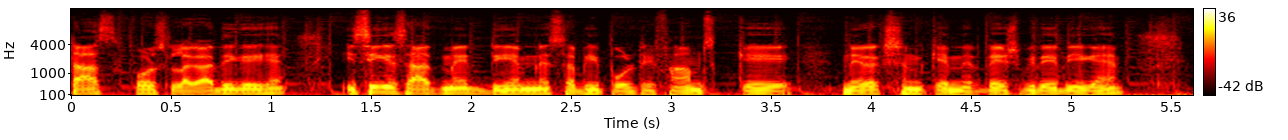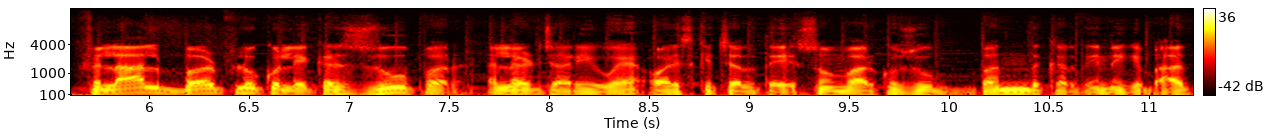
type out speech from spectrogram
टास्क फोर्स लगा दी गई है। इसी के साथ में डीएम ने सभी पोल्ट्री फार्म्स के निरीक्षण के निर्देश भी दे दिए गए हैं। फ़िलहाल बर्ड फ्लू को लेकर जू पर अलर्ट जारी हुआ है और इसके चलते सोमवार को जू बंद कर देने के बाद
